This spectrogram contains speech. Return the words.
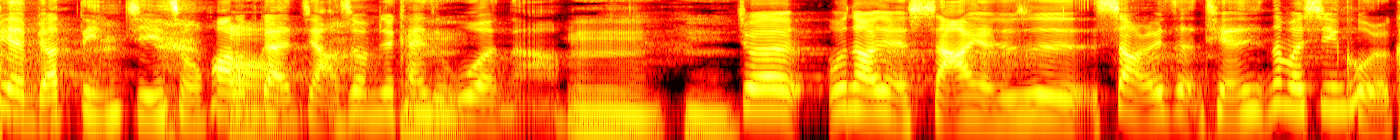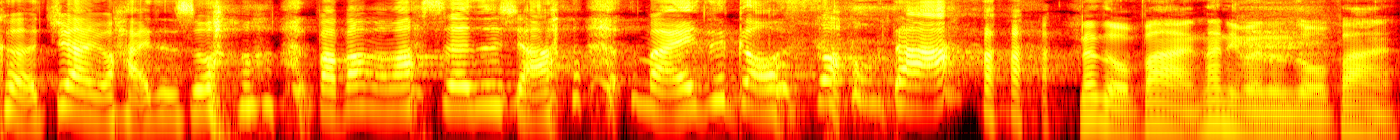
变得比较盯紧，什么话都不敢讲，所以我们就开始问啊。嗯嗯，就会问到有点傻眼，就是上了一整天那么辛苦的课，居然有孩子说 爸爸妈妈生日想要买一只狗送他。那怎么办？那你们能怎么办？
